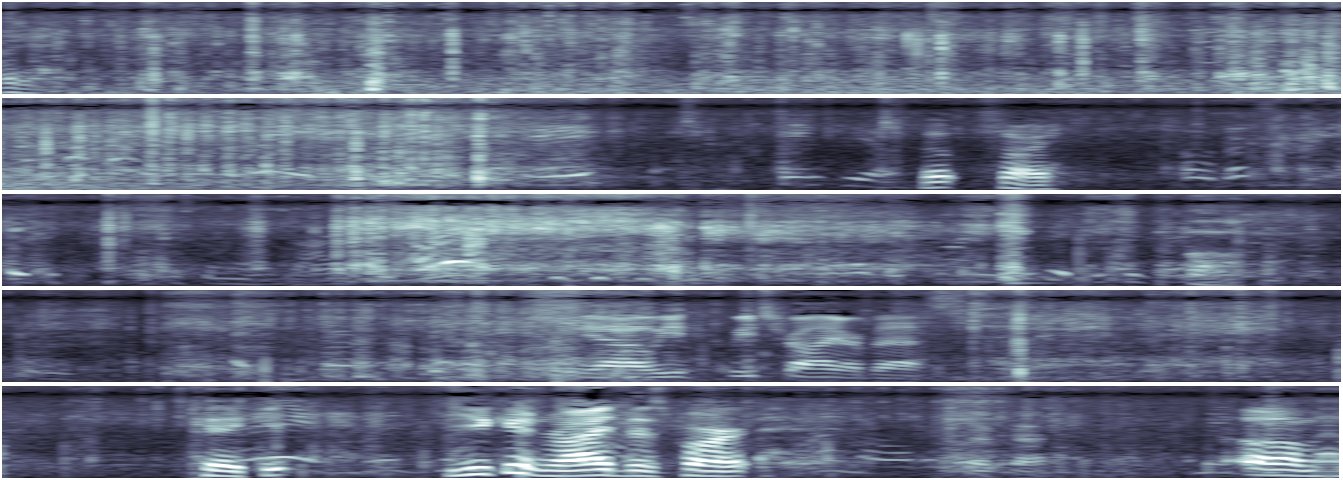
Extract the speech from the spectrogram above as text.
Okay. Oh, okay. Thank you. Oh, sorry. Oh, that's great. Just don't wanna die. Oh! Yeah, we we try our best. Okay, you can ride this part. Okay. Um,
